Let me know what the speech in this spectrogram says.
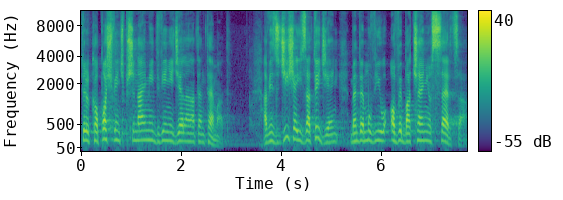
tylko poświęć przynajmniej dwie niedziele na ten temat. A więc dzisiaj za tydzień będę mówił o wybaczeniu z serca,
